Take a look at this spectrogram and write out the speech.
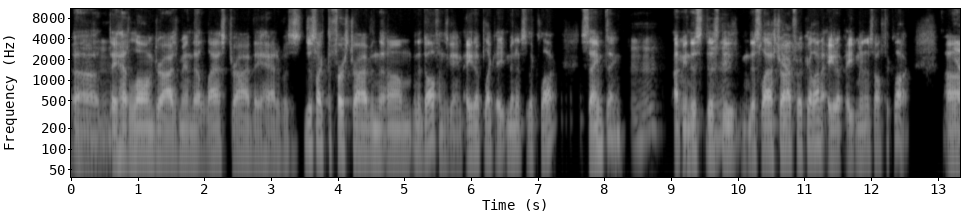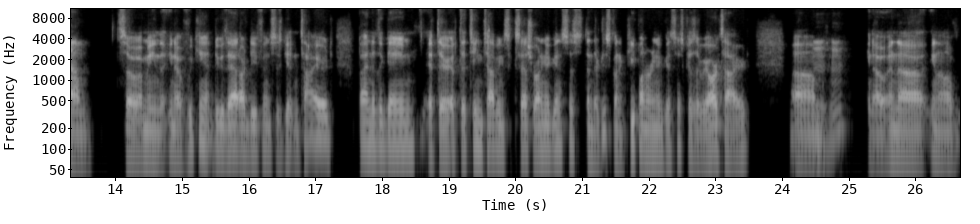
Uh, Mhm. They had long drives, man. That last drive they had was just like the first drive in the um in the Dolphins game. Ate up like eight minutes of the clock. Same thing. Mm-hmm. I mean, this this Mhm. these this last drive Yeah. for Carolina ate up eight minutes off the clock. Yeah. Um, so I mean, you know, if we can't do that, our defense is getting tired by the end of the game. If they're if the team's having success running against us, then they're just going to keep on running against us because we are tired. Um, mm-hmm. You know, and uh, you know,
